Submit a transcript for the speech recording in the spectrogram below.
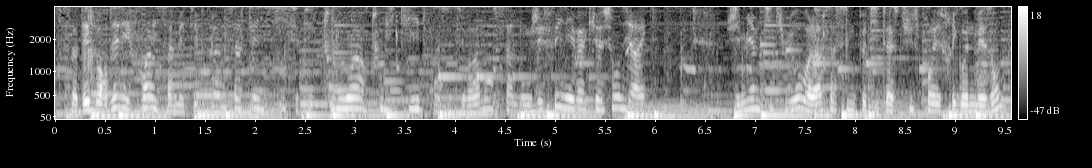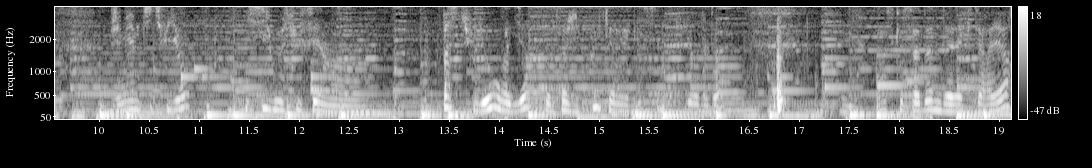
ça débordait des fois et ça mettait plein de saleté ici. C'était tout noir, tout liquide, enfin, c'était vraiment sale. Donc j'ai fait une évacuation directe. J'ai mis un petit tuyau, voilà, ça c'est une petite astuce pour les frigos de maison. J'ai mis un petit tuyau. Ici, je me suis fait un passe-tuyau, on va dire. Comme ça, j'ai plus qu'à glisser mon tuyau dedans. Ce que ça donne de l'extérieur.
